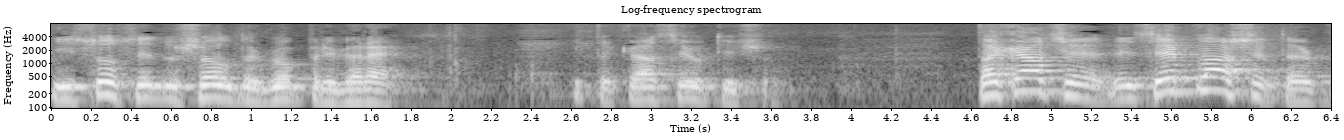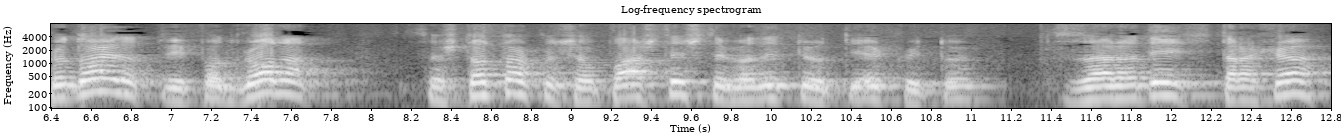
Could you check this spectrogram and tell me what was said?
Исус е дошъл да го прибере. И така се е отишъл. Така че не се плашете, ако дойдат ви подгонат, защото ако се оплашите, ще бъдете от тия, които заради страха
